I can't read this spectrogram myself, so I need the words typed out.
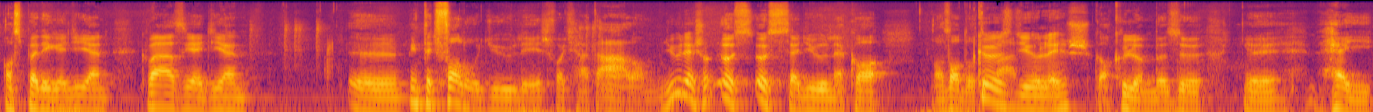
az pedig egy ilyen, kvázi egy ilyen mint egy falugyűlés, vagy hát államgyűlés, össz, összegyűlnek a, az adott Közgyűlés. pártnak a különböző helyi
